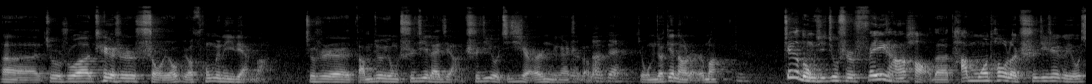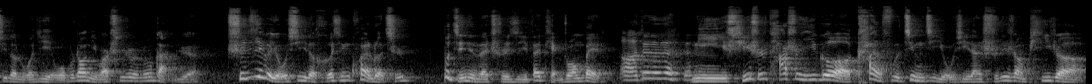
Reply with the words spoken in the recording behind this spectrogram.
呃，就是说这个是手游比较聪明的一点吧，就是咱们就用吃鸡来讲，吃鸡有机器人儿，你应该知道吧？啊，对，就我们叫电脑人儿嘛嗯。这个东西就是非常好的，它摸透了吃鸡这个游戏的逻辑。我不知道你玩吃鸡有没有感觉，吃鸡这个游戏的核心快乐其实不仅仅在吃鸡，在舔装备。啊，对对对对，你其实它是一个看似竞技游戏，但实际上披着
